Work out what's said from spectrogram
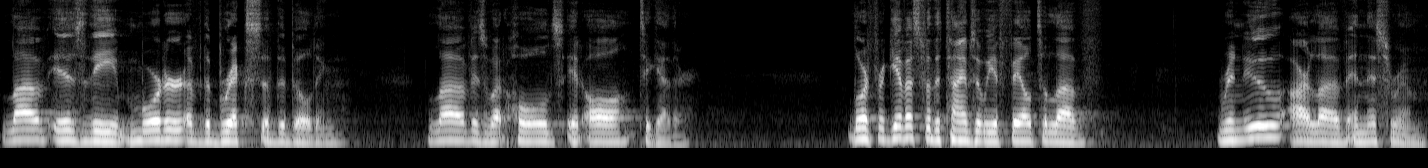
Love is the mortar of the bricks of the building. Love is what holds it all together. Lord, forgive us for the times that we have failed to love. Renew our love in this room.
